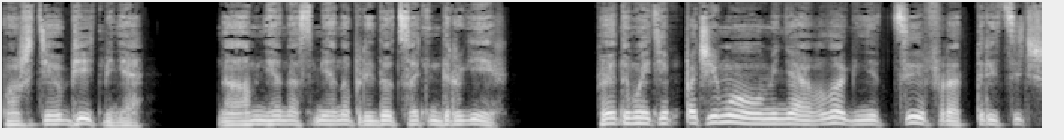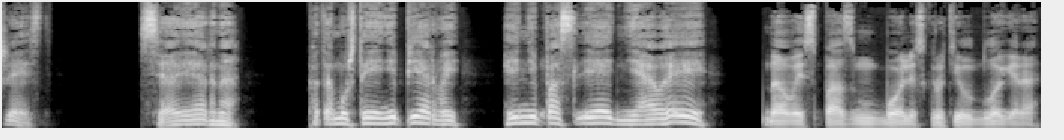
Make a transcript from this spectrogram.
Можете убить меня, но мне на смену придут сотни других. Вы думаете, почему у меня в логине цифра 36? Все верно. Потому что я не первый и не последний, а вы...» Новый спазм боли скрутил блогера.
